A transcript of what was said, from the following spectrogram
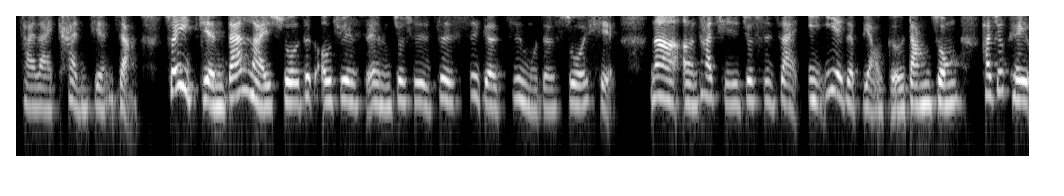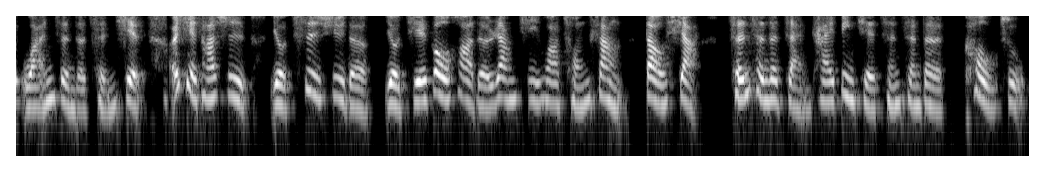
才来看见这样。所以简单来说，这个 OGSM 就是这四个字母的缩写。那嗯，它其实就是在一页的表格当中，它就可以完整的呈现，而且它是有次序的、有结构化的，让计划从上到下。层层的展开，并且层层的扣住，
